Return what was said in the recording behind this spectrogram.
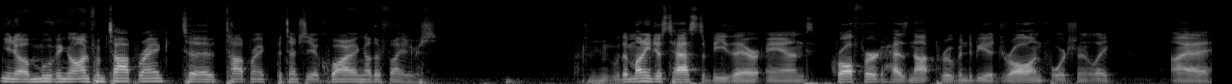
you know, moving on from top rank to top rank, potentially acquiring other fighters. The money just has to be there, and Crawford has not proven to be a draw. Unfortunately, I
